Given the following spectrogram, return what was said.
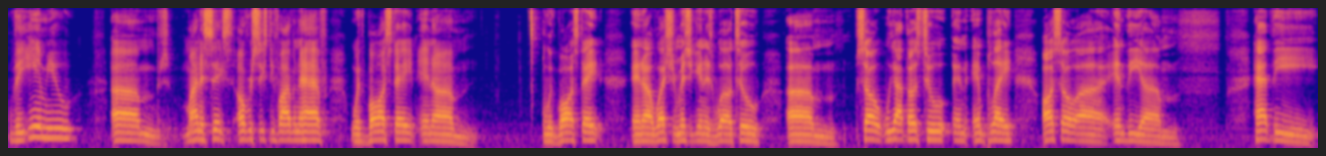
the EMU um, minus six over 65 and a half with Ball State and um, with Ball State and uh, Western Michigan as well too. Um, so we got those two in in play. Also, uh, in the um, had the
